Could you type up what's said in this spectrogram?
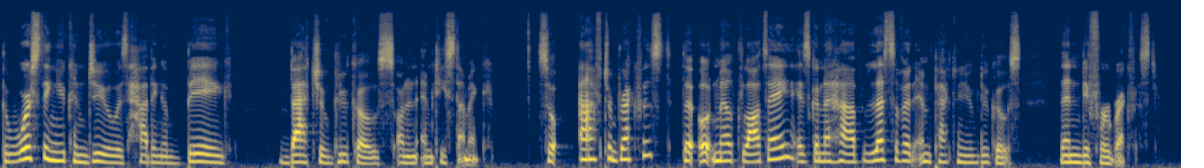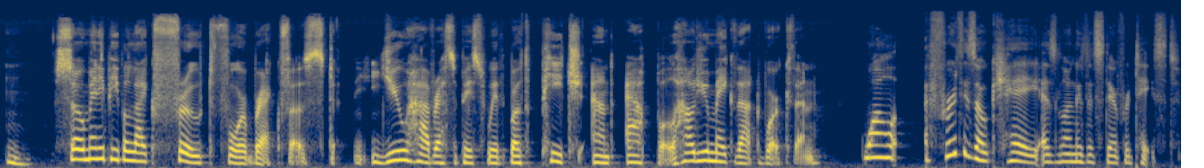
the worst thing you can do is having a big batch of glucose on an empty stomach. So after breakfast, the oat milk latte is going to have less of an impact on your glucose than before breakfast. Mm. So many people like fruit for breakfast. You have recipes with both peach and apple. How do you make that work then? Well, fruit is okay as long as it's there for taste,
